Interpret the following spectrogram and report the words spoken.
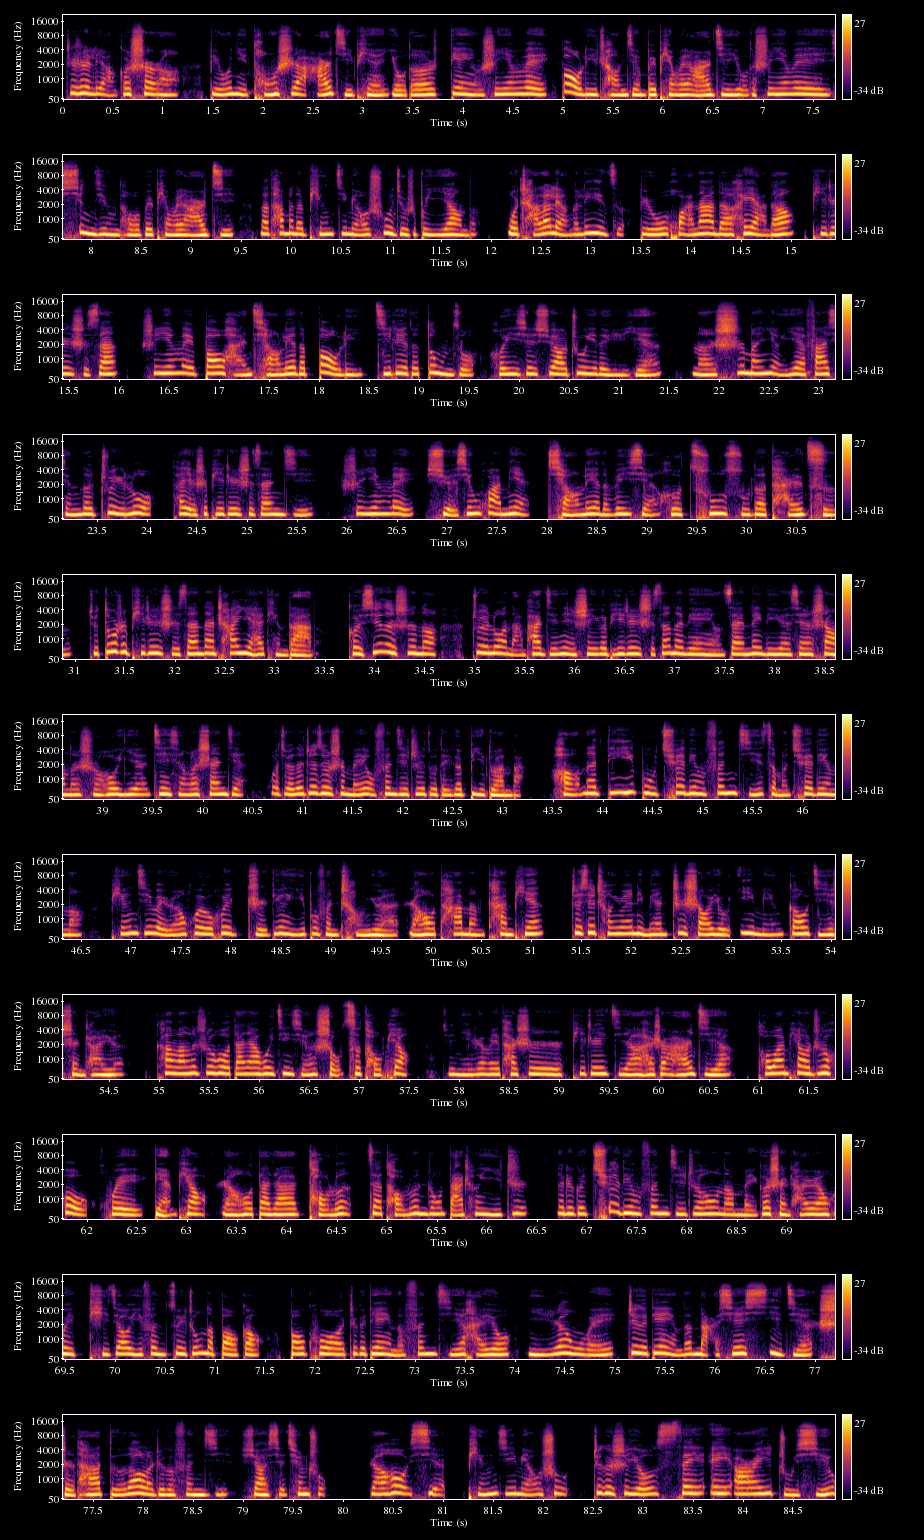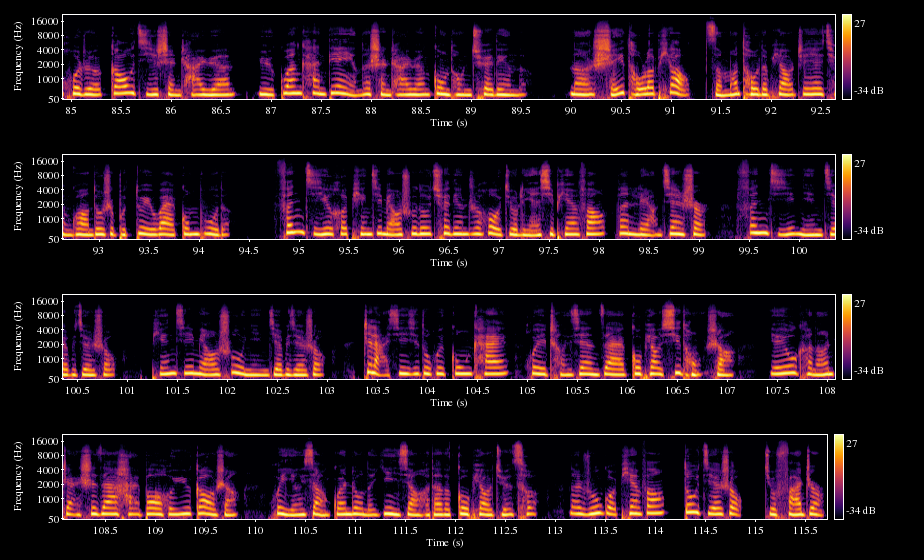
这是两个事儿啊。比如你同时 R 级片，有的电影是因为暴力场景被评为 R 级，有的是因为性镜头被评为 R 级，那他们的评级描述就是不一样的。我查了两个例子，比如华纳的《黑亚当》PJ 十三，是因为包含强烈的暴力、激烈的动作和一些需要注意的语言。那狮门影业发行的《坠落》，它也是 PJ 十三级，是因为血腥画面、强烈的危险和粗俗的台词。就都是 PJ 十三，但差异还挺大的。可惜的是呢，坠落哪怕仅仅是一个 PJ 十三的电影，在内地院线上的时候也进行了删减。我觉得这就是没有分级制度的一个弊端吧。好，那第一步确定分级怎么确定呢？评级委员会会指定一部分成员，然后他们看片，这些成员里面至少有一名高级审查员。看完了之后，大家会进行首次投票，就你认为他是 PJ 级啊，还是 R 级啊？投完票之后会点票，然后大家讨论，在讨论中达成一致。那这个确定分级之后呢，每个审查员会提交一份最终的报告，包括这个电影的分级，还有你认为这个电影的哪些细节使它得到了这个分级，需要写清楚。然后写评级描述，这个是由 CARA 主席或者高级审查员与观看电影的审查员共同确定的。那谁投了票，怎么投的票，这些情况都是不对外公布的。分级和评级描述都确定之后，就联系片方问两件事儿：分级您接不接受？评级描述您接不接受？这俩信息都会公开，会呈现在购票系统上，也有可能展示在海报和预告上，会影响观众的印象和他的购票决策。那如果片方都接受，就发证。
